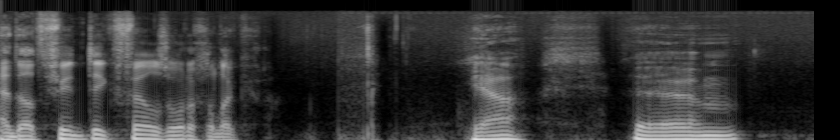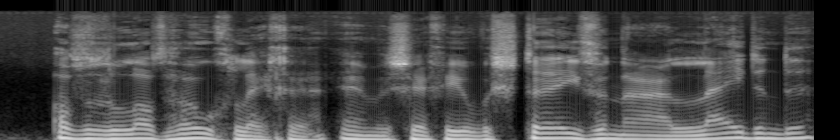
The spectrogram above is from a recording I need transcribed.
En dat vind ik veel zorgelijker. Ja, um, als we de lat hoog leggen en we zeggen, joh, we streven naar leidende,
